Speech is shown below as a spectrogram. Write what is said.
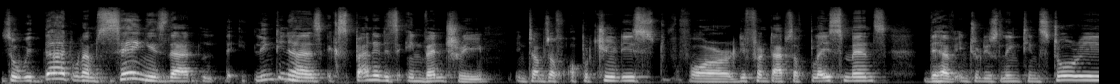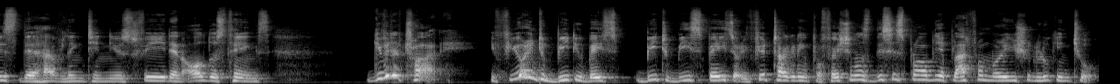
So with that, what I'm saying is that LinkedIn has expanded its inventory in terms of opportunities for different types of placements. They have introduced LinkedIn stories. They have LinkedIn news feed and all those things. Give it a try. If you're into B2B, B2B space or if you're targeting professionals, this is probably a platform where you should look into.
